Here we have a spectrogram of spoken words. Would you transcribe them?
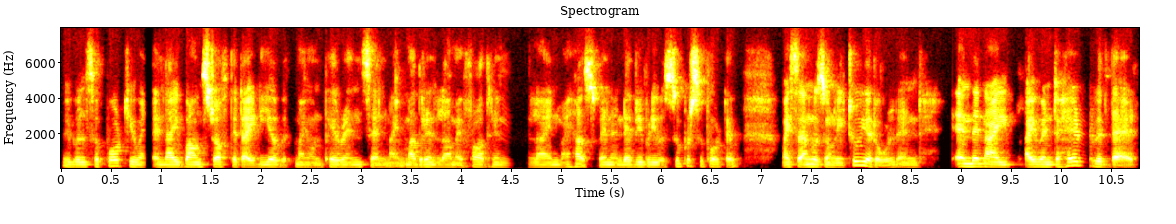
We will support you. And I bounced off that idea with my own parents and my mother in law, my father in law, and my husband, and everybody was super supportive. My son was only two year old. And, and then I, I went ahead with that.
